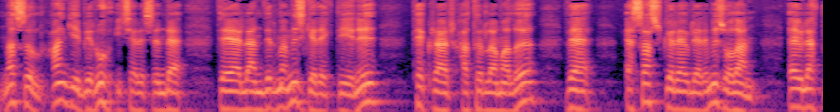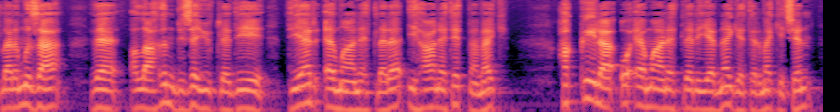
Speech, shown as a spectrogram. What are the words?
nasıl, hangi bir ruh içerisinde değerlendirmemiz gerektiğini tekrar hatırlamalı ve esas görevlerimiz olan evlatlarımıza ve Allah'ın bize yüklediği diğer emanetlere ihanet etmemek, hakkıyla o emanetleri yerine getirmek için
